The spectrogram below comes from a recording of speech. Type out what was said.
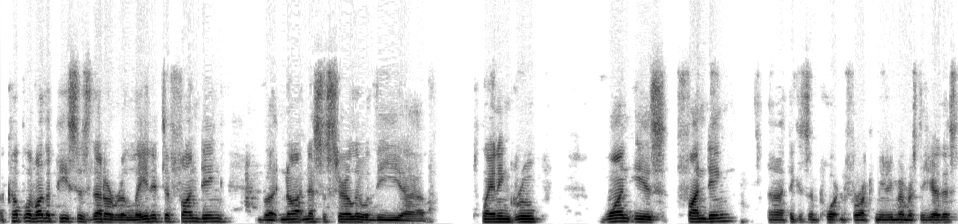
a couple of other pieces that are related to funding, but not necessarily with the uh, planning group. One is funding. Uh, I think it's important for our community members to hear this.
